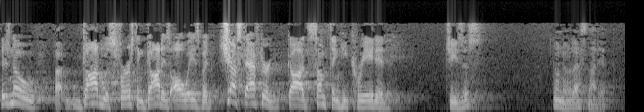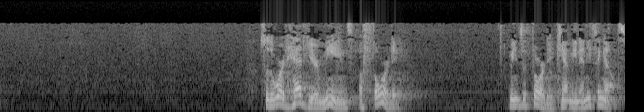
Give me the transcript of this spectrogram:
There's no uh, God was first and God is always, but just after God something He created Jesus. No, no, that's not it. So the word head here means authority. It means authority. It can't mean anything else.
